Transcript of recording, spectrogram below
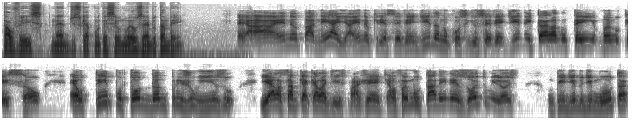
talvez, né, disso que aconteceu no Eusébio também. É, a Enel tá nem aí. A Enel queria ser vendida, não conseguiu ser vendida, então ela não tem manutenção. É o tempo todo dando prejuízo. E ela sabe o que é que ela diz para a gente? Ela foi multada em 18 milhões, um pedido de multa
